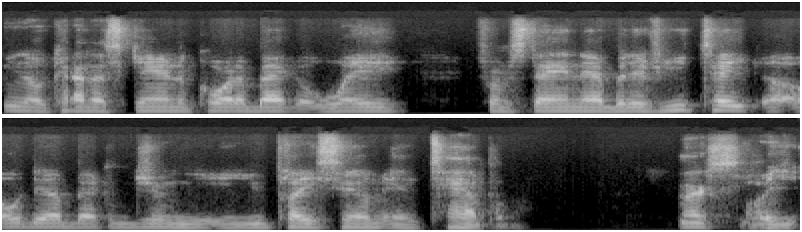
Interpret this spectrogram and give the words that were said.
you know kind of scaring the quarterback away from staying there. But if you take uh, Odell Beckham Jr. and you place him in Tampa, mercy, or you,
